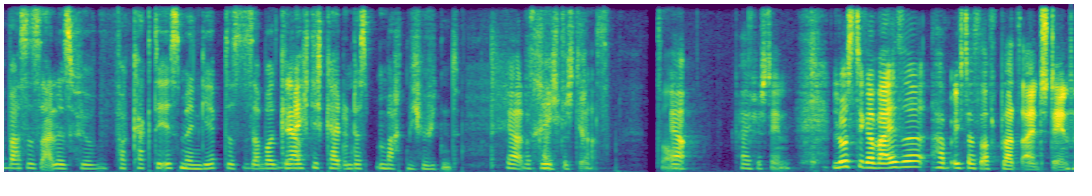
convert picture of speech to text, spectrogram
was es alles für verkackte Ismen gibt. Das ist aber Gerechtigkeit und das macht mich wütend. Ja, das ist richtig krass. So. Ja. Kann ich verstehen. Lustigerweise habe ich das auf Platz 1 stehen.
